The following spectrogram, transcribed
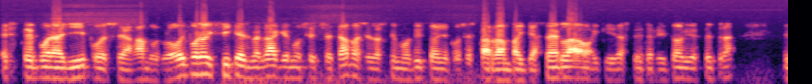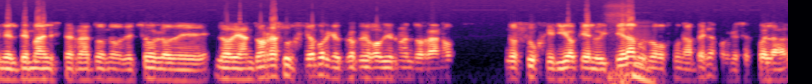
esté por allí, pues hagámoslo. Hoy por hoy sí que es verdad que hemos hecho etapas en las que hemos dicho, oye, pues esta rampa hay que hacerla o hay que ir a este territorio, etcétera. En el tema del este rato, no. De hecho, lo de, lo de Andorra surgió porque el propio gobierno andorrano nos sugirió que lo hiciéramos, luego fue una pena porque se fue la,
